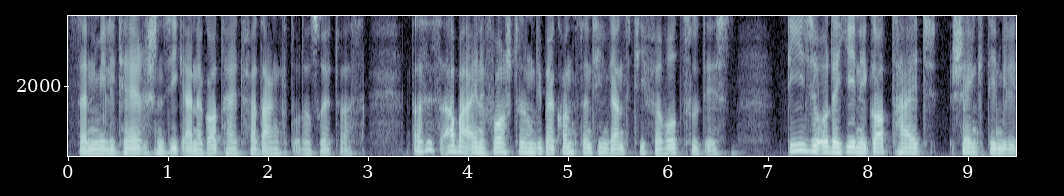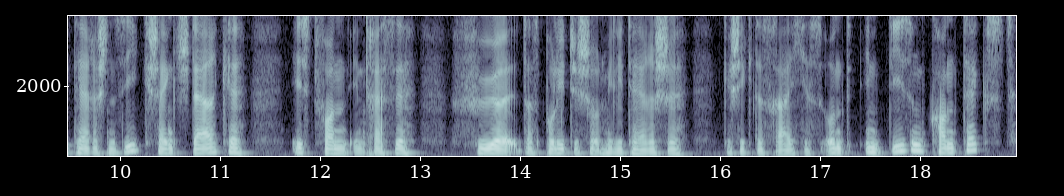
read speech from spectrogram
seinen militärischen Sieg einer Gottheit verdankt oder so etwas. Das ist aber eine Vorstellung, die bei Konstantin ganz tief verwurzelt ist. Diese oder jene Gottheit schenkt den militärischen Sieg, schenkt Stärke, ist von Interesse für das politische und militärische Geschick des Reiches. Und in diesem Kontext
